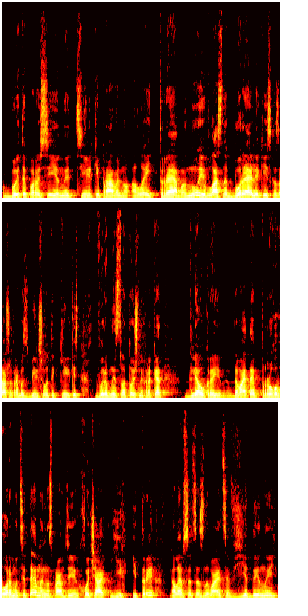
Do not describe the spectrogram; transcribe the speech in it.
бити по Росії не тільки правильно, але й треба. Ну і власне Борель, який сказав, що треба збільшувати кількість виробництва точних ракет для України. Давайте проговоримо ці теми. Насправді, хоча їх і три, але все це зливається в єдиний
